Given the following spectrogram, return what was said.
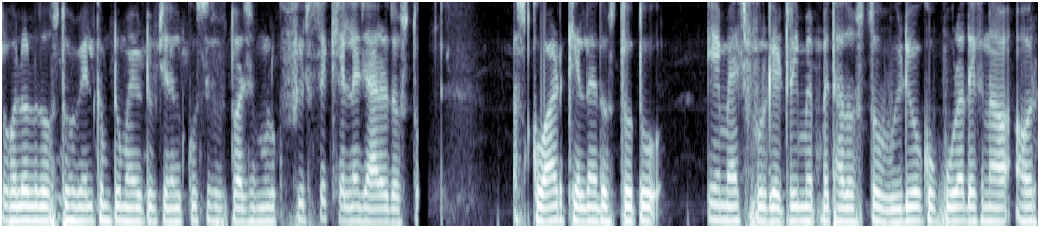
तो हेलो हेलो दोस्तों welcome to my YouTube channel कुछ सिर्फ़ तो आज हम लोग फिर से खेलने जा रहे हैं दोस्तों। स्क्वाड खेल रहे हैं दोस्तों तो ये मैच फुरगेटरी मैप में था दोस्तों वीडियो को पूरा देखना और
